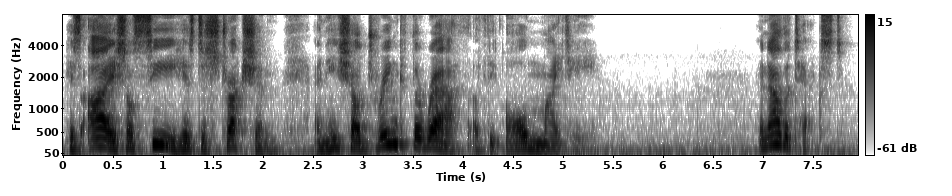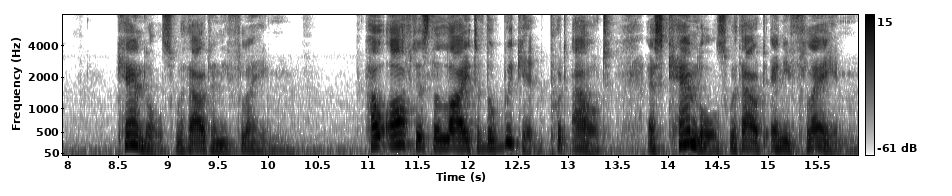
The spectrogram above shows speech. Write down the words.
His eye shall see his destruction, and he shall drink the wrath of the Almighty. And now the text candles without any flame. How oft is the light of the wicked put out, as candles without any flame?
